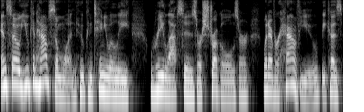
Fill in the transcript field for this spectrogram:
And so you can have someone who continually relapses or struggles or whatever have you because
